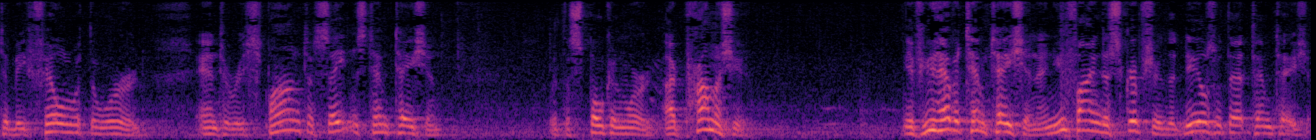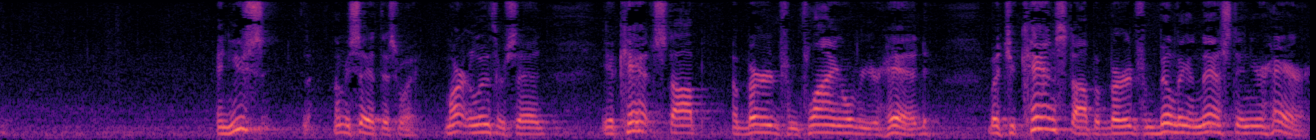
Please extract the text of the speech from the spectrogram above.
to be filled with the Word and to respond to Satan's temptation with the spoken Word. I promise you, if you have a temptation and you find a scripture that deals with that temptation, and you, let me say it this way Martin Luther said, You can't stop a bird from flying over your head, but you can stop a bird from building a nest in your hair.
